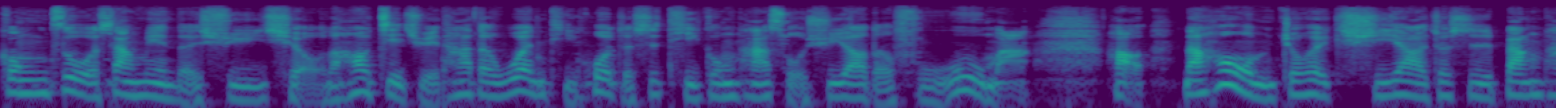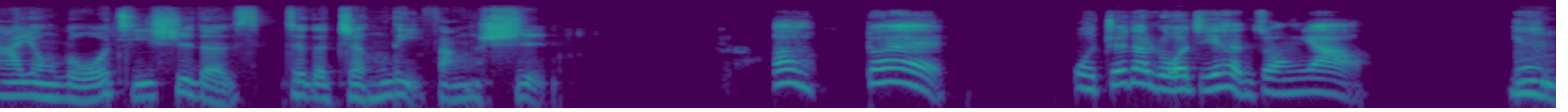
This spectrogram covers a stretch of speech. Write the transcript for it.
工作上面的需求，然后解决他的问题，或者是提供他所需要的服务嘛。好，然后我们就会需要就是帮他用逻辑式的这个整理方式。哦，对，我觉得逻辑很重要，因为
